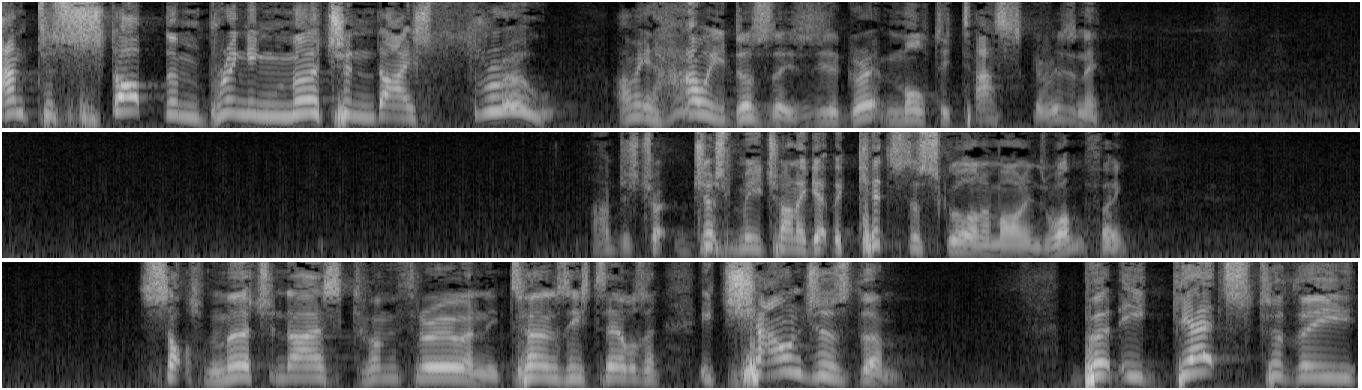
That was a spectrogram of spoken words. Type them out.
and to stop them bringing merchandise through. I mean, how he does this, he's a great multitasker, isn't he? I'm just, try, just me trying to get the kids to school in the morning is one thing. Stops merchandise coming through and he turns these tables and he challenges them. But he gets to the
